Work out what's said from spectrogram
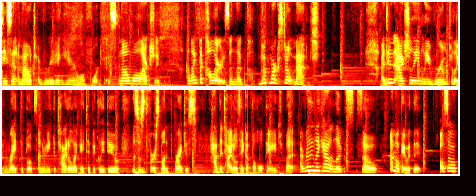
decent amount of reading here. We'll forward face. No, well, actually, I like the colors and the bookmarks don't match. I didn't actually leave room to like write the books underneath the title like I typically do. This was the first month where I just had the title take up the whole page, but I really like how it looks, so I'm okay with it. Also,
